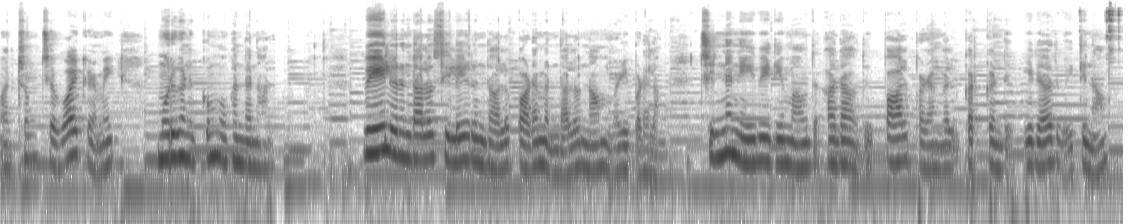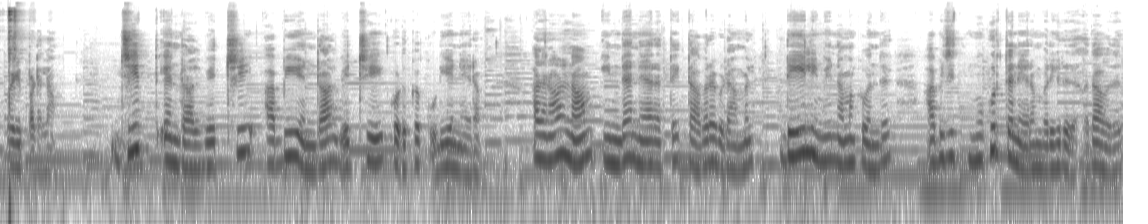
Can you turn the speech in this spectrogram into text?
மற்றும் செவ்வாய்க்கிழமை முருகனுக்கும் உகந்த நாள். வேல் இருந்தாலோ சிலை இருந்தாலோ படம் இருந்தாலோ நாம் வழிபடலாம். சின்ன நெய்வேத்தியமாவது அதாவது பால் பழங்கள் கற்கண்டு ஏதாவது வைத்து நாம் வழிபடலாம். ஜித் என்றால் வெற்றி அபி என்றால் வெற்றியை கொடுக்கக்கூடிய நேரம். அதனால் நாம் இந்த நேரத்தை தவற விடாமல் டெய்லியுமே நமக்கு வந்து அபிஜித் முகூர்த்த நேரம் வருகிறது. அதாவது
